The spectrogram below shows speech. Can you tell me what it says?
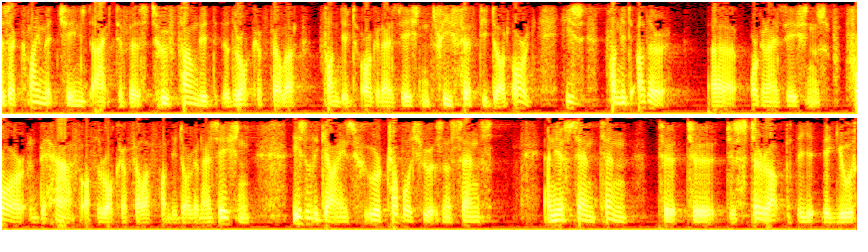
is a climate change activist who founded the Rockefeller funded organization 350.org. He's funded other uh, organizations for and behalf of the Rockefeller funded organization. These are the guys who are troubleshooters in a sense, and they're sent in to, to, to stir up the, the youth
